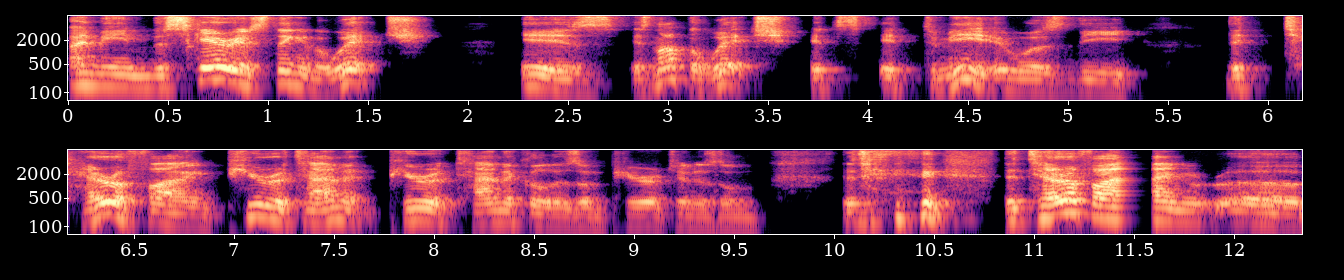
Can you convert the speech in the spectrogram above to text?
I mean, the scariest thing in The Witch is is not the witch. It's it to me, it was the the terrifying puritanic puritanicalism, puritanism, the, the terrifying uh,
